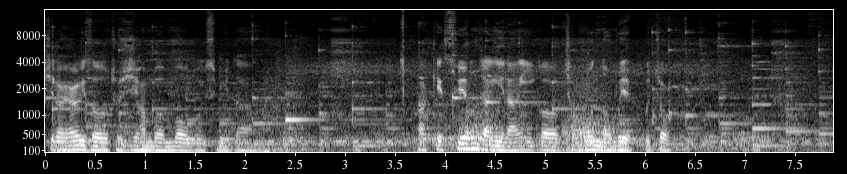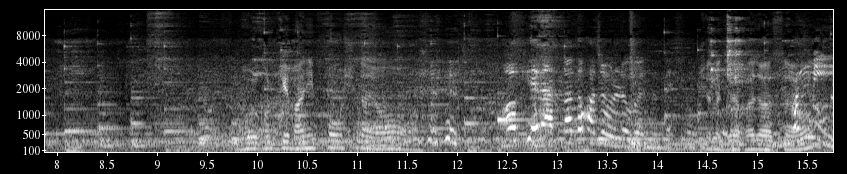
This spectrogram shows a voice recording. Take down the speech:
씨랑 여기서 조식 한번 먹어보겠습니다. 밖에 수영장이랑 이거 정원 너무 예쁘죠? 뭘 그렇게 많이 퍼오시나요? 어 계란 나도 가져오려고 했는데. 저는 제가 가져왔어요. 반미.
